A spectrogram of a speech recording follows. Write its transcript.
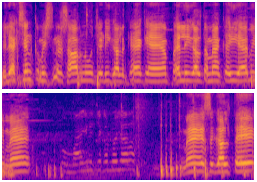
ਇਲੈਕਸ਼ਨ ਕਮਿਸ਼ਨਰ ਸਾਹਿਬ ਨੂੰ ਜਿਹੜੀ ਗੱਲ ਕਹਿ ਕੇ ਆਇਆ, ਪਹਿਲੀ ਗੱਲ ਤਾਂ ਮੈਂ ਕਹੀ ਹੈ ਵੀ ਮੈਂ ਮੈਂ ਇਸ ਗੱਲ ਤੇ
